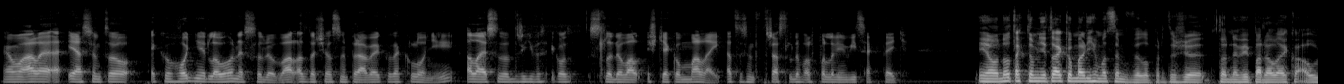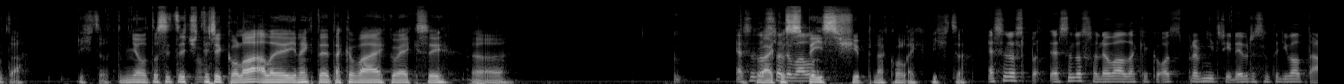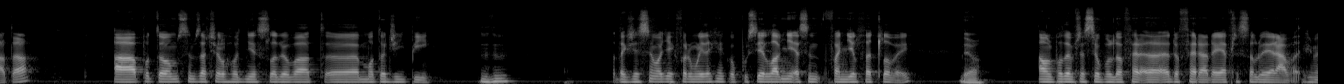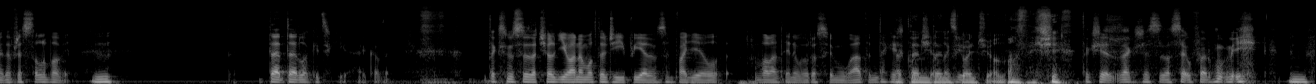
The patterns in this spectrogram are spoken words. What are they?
Jo, ale já jsem to jako hodně dlouho nesledoval a začal jsem právě jako tak loni, ale já jsem to dřív jako sledoval ještě jako malej a to jsem to třeba sledoval podle mě víc jak teď. Jo, no tak to mě to jako malýho moc nebavilo, protože to nevypadalo jako auta. Víš co, to mělo to sice čtyři no. kola, ale jinak to je taková jako jaksi... Uh, já jsem to jako sledoval, spaceship na kolech, víš co. Já jsem, to, já jsem to sledoval tak jako od první třídy, protože jsem to díval táta a potom jsem začal hodně sledovat uh, MotoGP. Mm-hmm. A takže jsem o těch formulích tak nějak opustil, hlavně já jsem fandil Fetlovi. Jo. A on potom přestoupil do, Fer- do Ferrari a přestal vyhrávat, takže mi to přestalo bavit. Hmm. To, to je logický. Jako tak. Tak jsem se začal dívat na MotoGP a tam jsem padil Valentinu Rosimu a ten taky a skončil. ten, ten takže, skončil, no, takže... takže, takže se zase uformulí. Hmm.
